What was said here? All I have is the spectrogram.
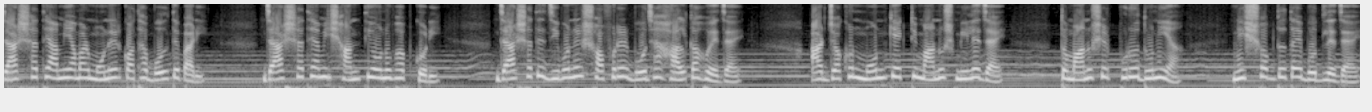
যার সাথে আমি আমার মনের কথা বলতে পারি, যার সাথে আমি শান্তি অনুভব করি, যার সাথে জীবনের সফরের বোঝা হালকা হয়ে যায়। আর যখন মনকে একটি মানুষ মিলে যায়, তো মানুষের পুরো দুনিয়া নিঃশব্দতায় বদলে যায়।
